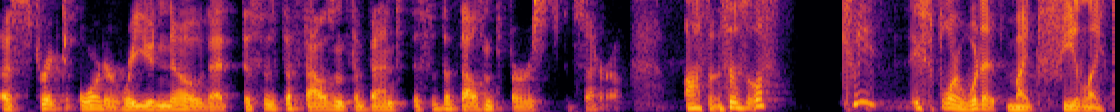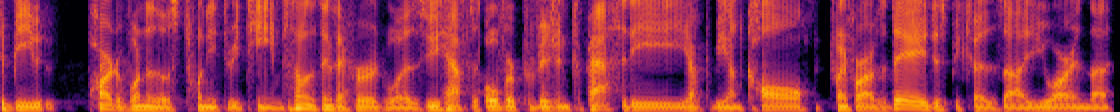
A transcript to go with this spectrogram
a strict order where you know that this is the thousandth event, this is the thousandth first, etc. Awesome. So let's can we explore what it might feel like to be part of one of those 23 teams. Some of the things I heard was you have to over provision capacity. You have to be on call 24 hours a day just because uh, you are in the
